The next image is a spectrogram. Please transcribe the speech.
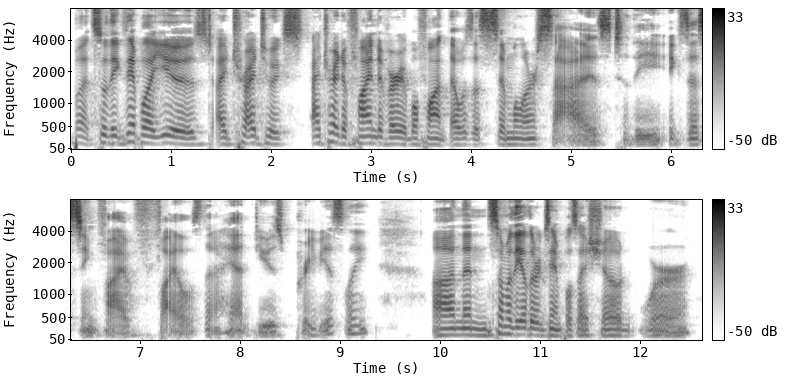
But so the example I used, I tried to ex- I tried to find a variable font that was a similar size to the existing five files that I had used previously. Uh, and then some of the other examples I showed were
